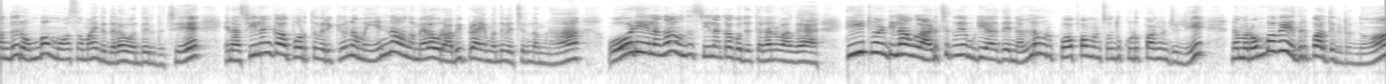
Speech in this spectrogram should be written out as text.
வந்து ரொம்ப மோசமாக இந்த தடவை வந்துருந்துச்சு. ஏன்னா ஸ்ரீலங்காவை பொறுத்த வரைக்கும் நம்ம என்ன அவங்க மேலே ஒரு அபிப்பிராயம் வந்து வச்சுருந்தோம்னா ஓடியில் தான் வந்து ஸ்ரீலங்கா கொஞ்சம் திணறுவாங்க. டி ட்வெண்ட்டிலாம் அவங்கள அடிச்சுக்கவே முடியாது. நல்ல ஒரு பர்ஃபார்மன்ஸ் வந்து கொடுப்பாங்கன்னு சொல்லி நம்ம ரொம்பவே எதிர்பார்த்துக்கிட்டு இருந்தோம்.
